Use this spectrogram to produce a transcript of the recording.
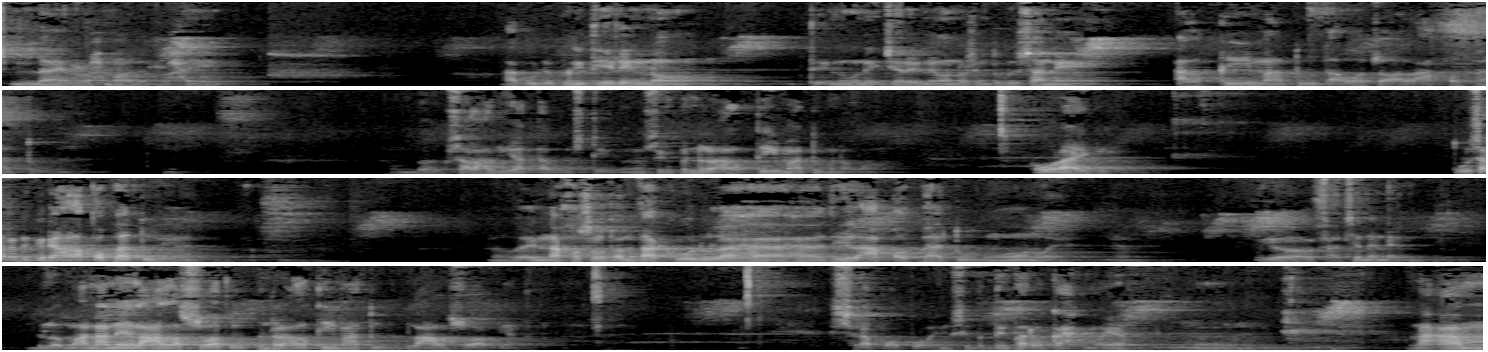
Bismillahirrahmanirrahim. Aku dibengi dielingno dekne jarine ana sing tulisane al-qimatu tak waca al-aqabatu. Salah lihat aku mesti. Sing bener al-qimatu menawa. Ora iki. Tulisannya dikira al-aqabatu ya. Wa inna khoslatan takunu laha hadhil aqabatu ngono ya. Ya sajane nek delok maknane la ala shawab bener al qimatu la ala shawab ya. Serap apa ini sing penting barokah ya. Naam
